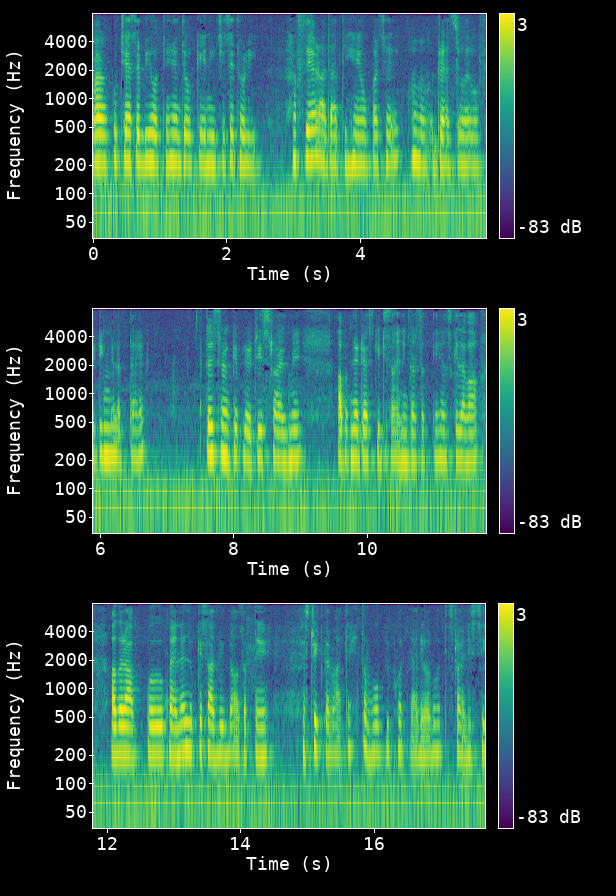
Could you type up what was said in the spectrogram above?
कुछ ऐसे भी होते हैं जो कि नीचे से थोड़ी फ्लेयर आ जाती हैं, ऊपर से ड्रेस जो है वो फिटिंग में लगता है। तो इस तरह के प्लेटरी स्टाइल में आप अपने ड्रेस की डिज़ाइनिंग कर सकते हैं। उसके अलावा अगर आप पैनल लुक के साथ भी ब्लाउज अपने स्टिच करवाते हैं तो वो भी बहुत प्यारे और बहुत ही स्टाइलिश सी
